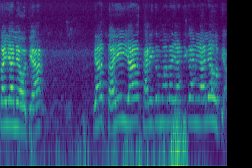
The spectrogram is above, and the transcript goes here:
ताई आल्या होत्या. त्या ताई या कार्यक्रमाला या ठिकाणी आल्या होत्या.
